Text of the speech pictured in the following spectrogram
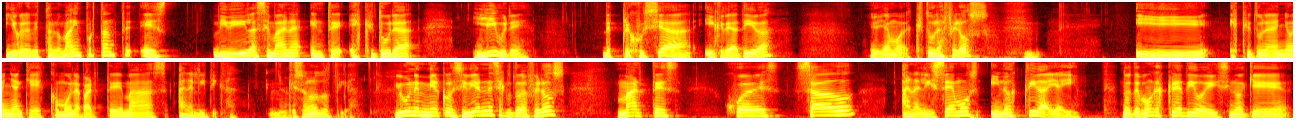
y yo creo que esto es lo más importante, es dividir la semana entre escritura libre, desprejuiciada y creativa, yo llamo escritura feroz y escritura ñoña, que es como la parte más analítica, que son los dos días. Lunes, miércoles y viernes, escritura feroz, martes, jueves, sábado, analicemos y no escribáis ahí. No te pongas creativo ahí, sino que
